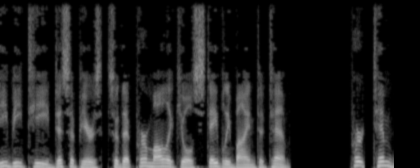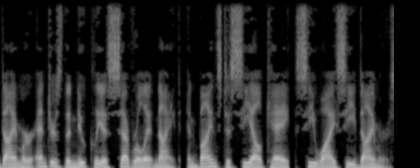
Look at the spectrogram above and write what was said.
DBT disappears, so that PER molecules stably bind to TIM. PER, TIM dimer enters the nucleus several at night, and binds to CLK, CYC dimers.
